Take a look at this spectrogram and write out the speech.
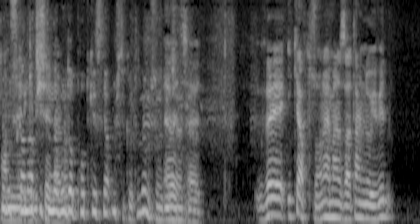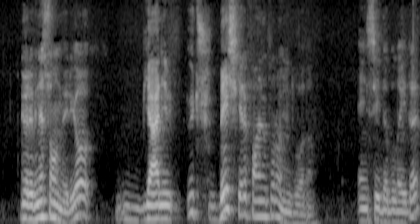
hamleleri gibi şeyler var. burada podcast yapmıştık hatırlıyor musunuz? Evet, sene? evet. Ve iki hafta sonra hemen zaten Louisville görevine son veriyor. Yani 3-5 kere Final Four oynadı bu adam. NCAA'de.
